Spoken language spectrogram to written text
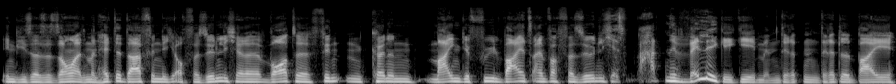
in dieser Saison. Also man hätte da, finde ich, auch versöhnlichere Worte finden können. Mein Gefühl war jetzt einfach versöhnlich. Es hat eine Welle gegeben im dritten Drittel bei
